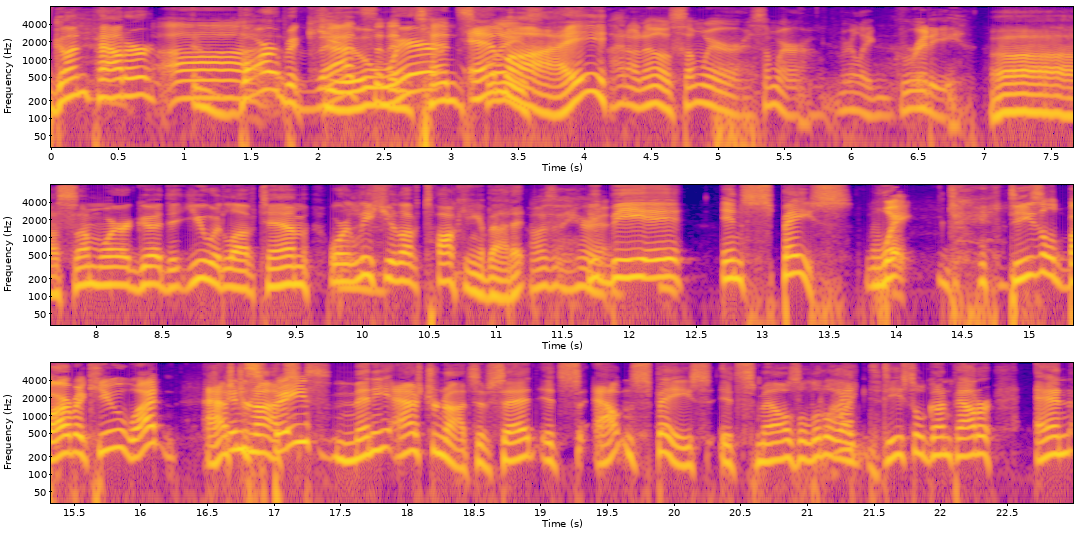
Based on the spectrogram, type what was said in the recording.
gunpowder, Uh, and barbecue. Where intense am place. I? I don't know. Somewhere, somewhere really gritty. Uh, somewhere good that you would love, Tim, or at least you love talking about it. I wasn't here. You'd be uh, in space. Wait, diesel barbecue? What? Astronauts, in space? many astronauts have said it's out in space. It smells a little like diesel, gunpowder, and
